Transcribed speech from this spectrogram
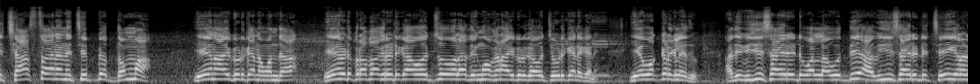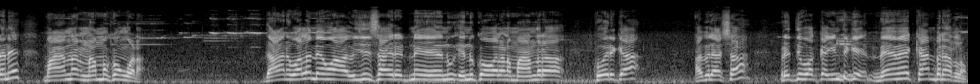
చేస్తానని చెప్పే దొమ్మ ఏ నాయకుడికైనా ఉందా? ఏమిటి ప్రభాకర్ రెడ్డి కావచ్చు లేదా ఇంకొక నాయకుడు కావచ్చు ఎవరికైనా కానీ. ఏ ఒక్కడికి లేదు. అది విజయసాయి రెడ్డి వల్ల అవుద్ది ఆ విజయసాయి రెడ్డి చేయగలడని మా అందరి నమ్మకం కూడా. దానివల్ల మేము ఆ విజయసాయి రెడ్డిని ఎన్ను ఎన్నుకోవాలన్న మా అందర కోరిక అభిలాష. ప్రతి ఒక్క ఇంటికి మేమే క్యాంపెనర్లం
